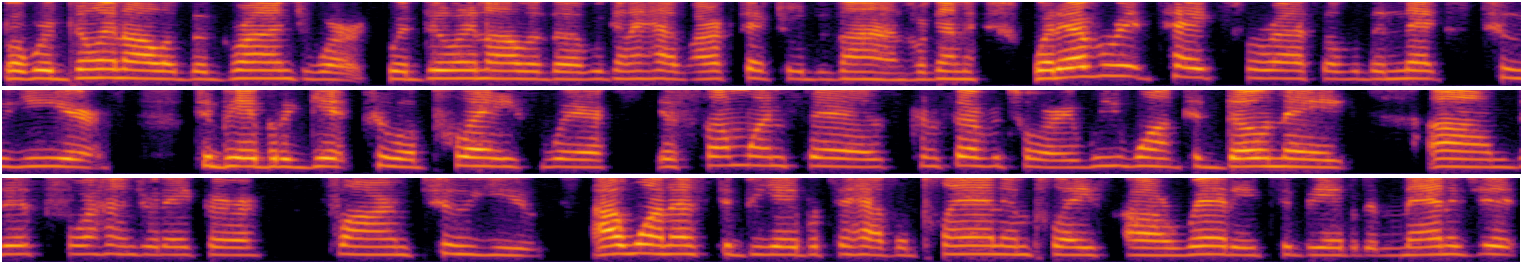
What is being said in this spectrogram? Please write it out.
but we're doing all of the grunge work. We're doing all of the, we're going to have architectural designs. We're going to, whatever it takes for us over the next two years to be able to get to a place where if someone says, conservatory, we want to donate um, this 400 acre farm to you. I want us to be able to have a plan in place already to be able to manage it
